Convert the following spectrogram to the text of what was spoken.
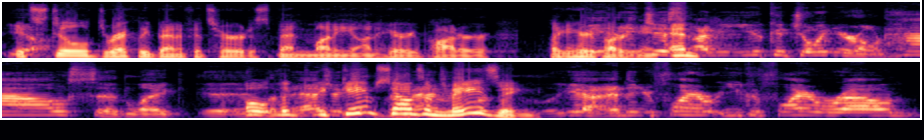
Yeah. it still directly benefits her to spend money on Harry Potter, like a Harry It, Potter it game. just. and I mean, you could join your own house and like. uh, Oh, the- the magic- game sounds magic- amazing. Yeah, and then you fly. You could fly around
